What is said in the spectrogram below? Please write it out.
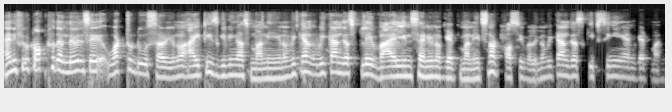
and if you talk to them they will say what to do sir you know it is giving us money you know we can we can't just play violins and you know get money it's not possible you know we can't just keep singing and get money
